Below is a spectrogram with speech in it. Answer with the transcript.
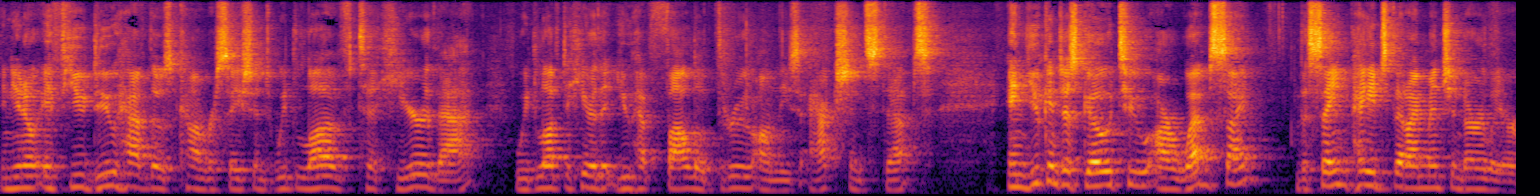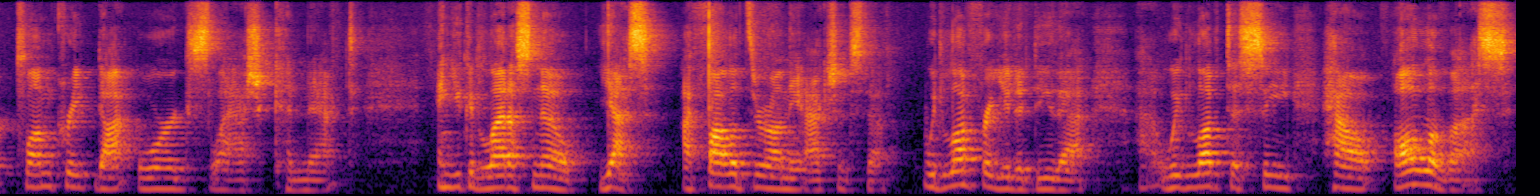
And you know, if you do have those conversations, we'd love to hear that. We'd love to hear that you have followed through on these action steps. And you can just go to our website, the same page that I mentioned earlier, plumcreek.org slash connect. And you could let us know, yes, I followed through on the action step. We'd love for you to do that. Uh, we'd love to see how all of us,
